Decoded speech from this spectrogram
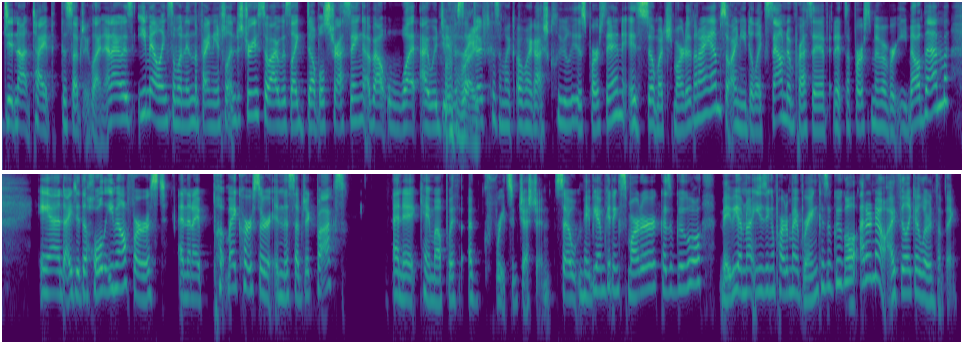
did not type the subject line. And I was emailing someone in the financial industry. So I was like double stressing about what I would do in the Right. subject because I'm like, oh my gosh, clearly this person is so much smarter than I am. So I need to like sound impressive. And it's the first time I've ever emailed them. And I did the whole email first. And then I put my cursor in the subject box and it came up with a great suggestion. So maybe I'm getting smarter because of Google. Maybe I'm not using a part of my brain because of Google. I don't know. I feel like I learned something.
